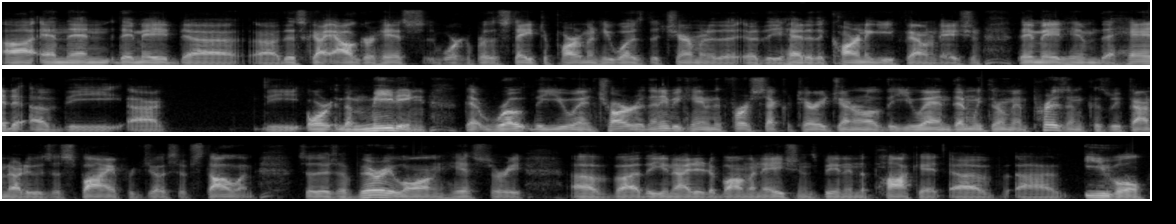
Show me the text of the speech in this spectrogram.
Uh, and then they made uh, uh, this guy Alger Hiss working for the State Department. He was the chairman of the, the head of the Carnegie Foundation. They made him the head of the the or the meeting that wrote the UN Charter. Then he became the first Secretary General of the UN. Then we threw him in prison because we found out he was a spy for Joseph Stalin. So there's a very long history of uh, the United Abominations being in the pocket of uh, evil,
